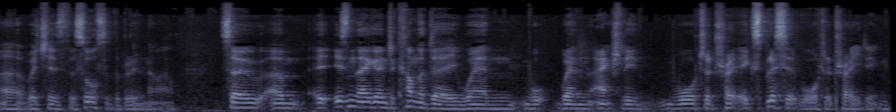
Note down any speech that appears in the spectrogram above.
uh, which is the source of the Blue Nile. So, um, isn't there going to come a day when, when actually water tra- explicit water trading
